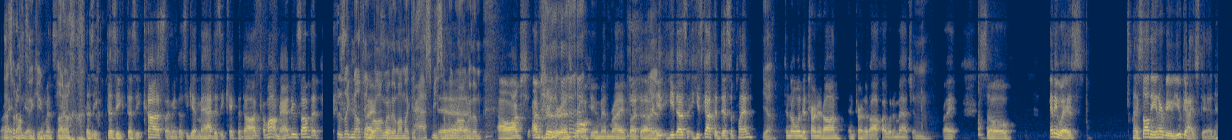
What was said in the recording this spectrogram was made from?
Right? That's what does I'm thinking. Human side? You know? does he does he does he cuss? I mean, does he get mad? Does he kick the dog? Come on, man, do something. There's like nothing right, wrong so, with him. I'm like, there has to be something yeah. wrong with him. Oh, I'm I'm sure there is. We're all human, right? But uh, yeah. he he does. He's got the discipline. Yeah. To know when to turn it on and turn it off. I would imagine. Mm. Right. So, anyways, I saw the interview you guys did,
